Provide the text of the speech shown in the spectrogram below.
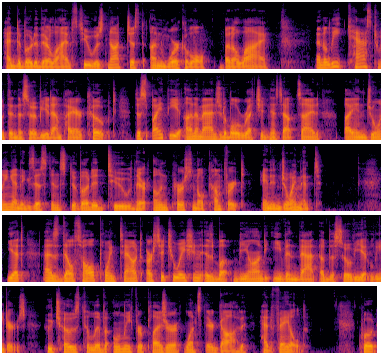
had devoted their lives to was not just unworkable, but a lie, an elite caste within the Soviet Empire coped, despite the unimaginable wretchedness outside, by enjoying an existence devoted to their own personal comfort and enjoyment. Yet, as Delsol points out, our situation is but beyond even that of the Soviet leaders, who chose to live only for pleasure once their God had failed. Quote,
